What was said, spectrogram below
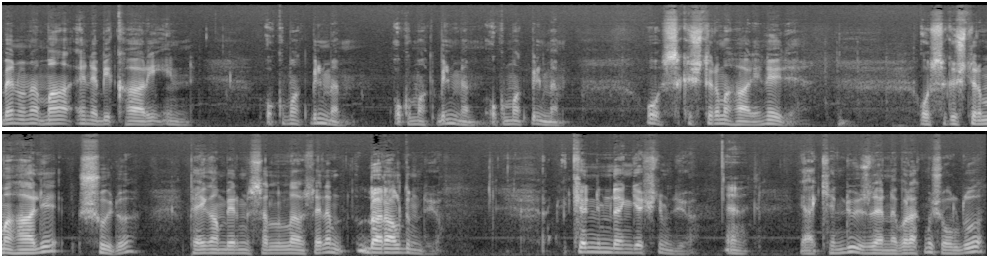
Ben ona ma ene bi kari'in. Okumak bilmem, okumak bilmem, okumak bilmem. O sıkıştırma hali neydi? O sıkıştırma hali şuydu. Peygamberimiz sallallahu aleyhi ve sellem daraldım diyor. Kendimden geçtim diyor. Evet. Ya kendi üzerine bırakmış olduğu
